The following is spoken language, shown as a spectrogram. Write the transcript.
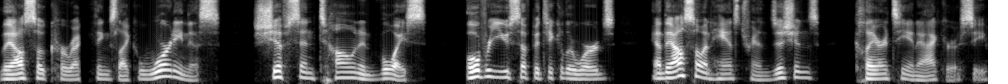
they also correct things like wordiness, shifts in tone and voice, overuse of particular words, and they also enhance transitions, clarity, and accuracy.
